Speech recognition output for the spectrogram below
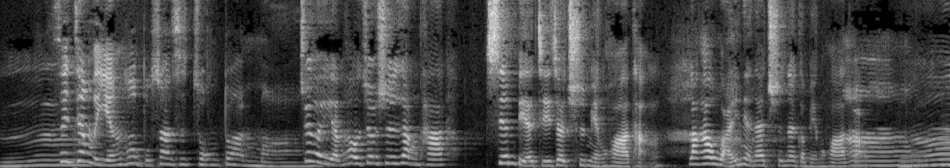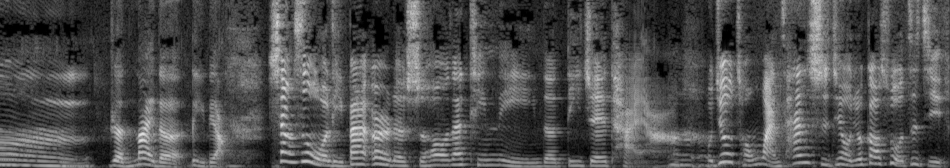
嗯，所以这样的延后不算是中断吗？这个延后就是让他先别急着吃棉花糖，让他晚一点再吃那个棉花糖。嗯，嗯，忍耐的力量。像是我礼拜二的时候在听你的 DJ 台啊，嗯我就从晚餐时间我就告诉我自己，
